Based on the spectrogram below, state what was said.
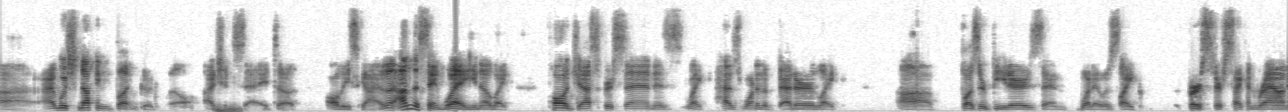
uh, I wish nothing but goodwill, I should mm-hmm. say, to all these guys. I'm the same way, you know, like Paul Jesperson is like, has one of the better, like, uh, buzzer beaters and what it was like first or second round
